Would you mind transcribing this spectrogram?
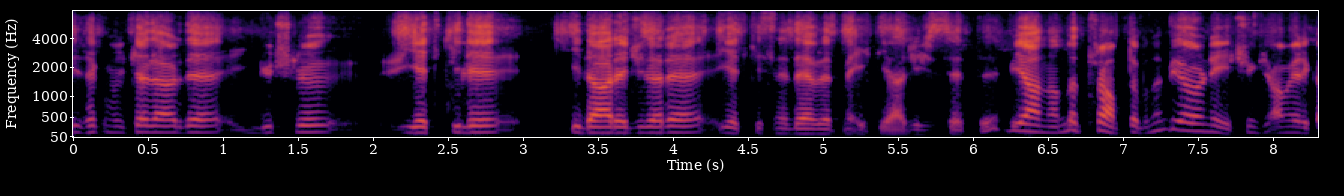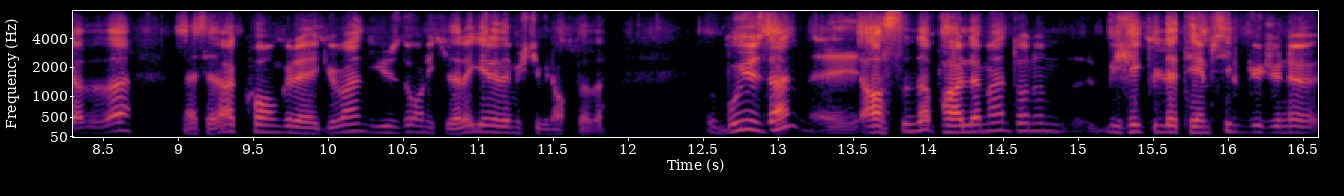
bir takım ülkelerde güçlü yetkili idarecilere yetkisini devretme ihtiyacı hissetti. Bir anlamda Trump da bunun bir örneği. Çünkü Amerika'da da mesela kongreye güven %12'lere gerilemişti bir noktada. Bu yüzden e, aslında parlamentonun bir şekilde temsil gücünü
